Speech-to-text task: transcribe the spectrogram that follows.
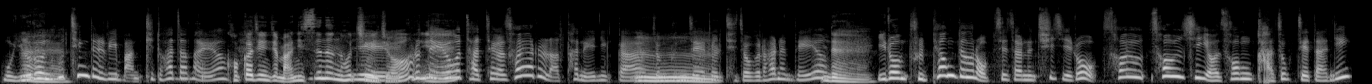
뭐 이런 네. 호칭들이 많기도 하잖아요. 거까지 이제 많이 쓰는 호칭이죠. 예, 그런데 예. 이것 자체가 서열을 나타내니까 음. 좀 문제를 지적을 하는데요. 네. 이런 불평등을 없애자는 취지로 서울, 서울시 여성가족재단이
